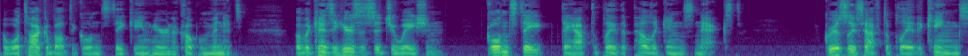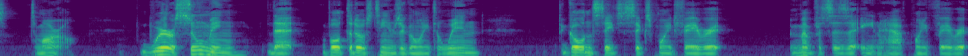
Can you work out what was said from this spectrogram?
but we'll talk about the Golden State game here in a couple minutes. But Mackenzie, here's the situation. Golden State, they have to play the Pelicans next. Grizzlies have to play the Kings tomorrow. We're assuming that both of those teams are going to win. The Golden State's a six point favorite. Memphis is an eight and a half point favorite.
